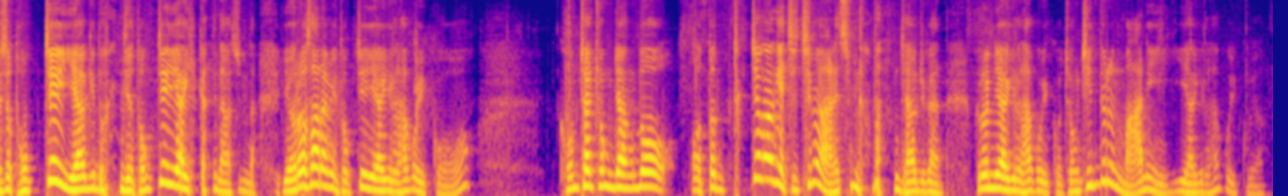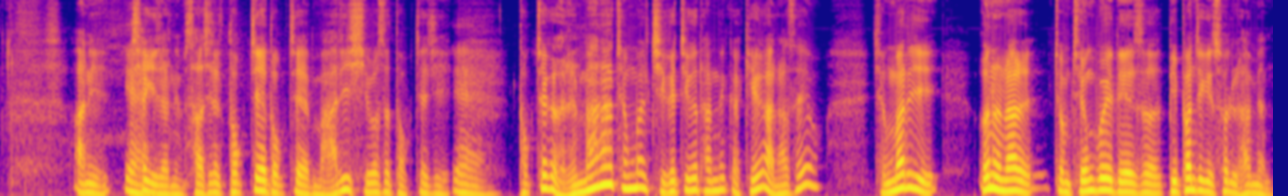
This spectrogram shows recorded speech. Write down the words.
그래서 독재 이야기도 이제 독재 이야기까지 나왔습니다. 여러 사람이 독재 이야기를 하고 있고 검찰총장도 어떤 특정하게 지칭은 안 했습니다만 자주간 그런 이야기를 하고 있고 정치인들은 많이 이야기를 하고 있고요. 아니 예. 최 기자님 사실 독재 독재 말이 쉬워서 독재지 예. 독재가 얼마나 정말 지긋지긋합니까? 기억 안 하세요? 정말이 어느 날 좀 정부에 대해서 비판적인 소리를 하면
